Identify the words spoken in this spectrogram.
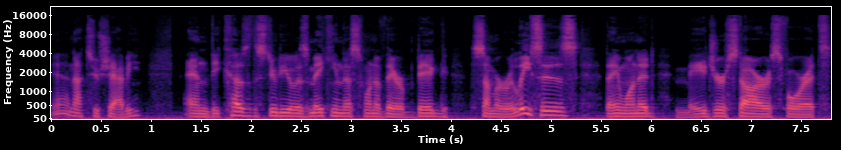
yeah, not too shabby. And because the studio is making this one of their big summer releases, they wanted major stars for it.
